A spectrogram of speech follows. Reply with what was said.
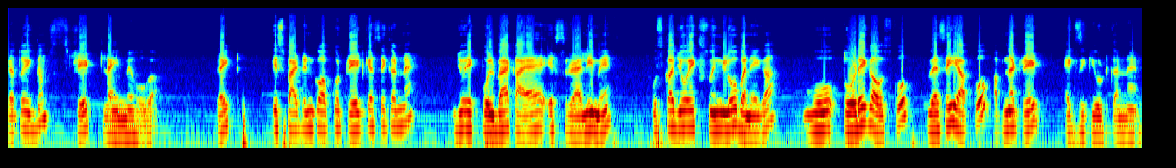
या तो एकदम स्ट्रेट लाइन में होगा। राइट इस पैटर्न को आपको ट्रेड कैसे करना है? जो एक पुल बैक आया है इस रैली में, उसका जो एक स्विंग लो बनेगा, वो तोड़ेगा उसको, वैसे ही आपको अपना ट्रेड एग्जीक्यूट करना है।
